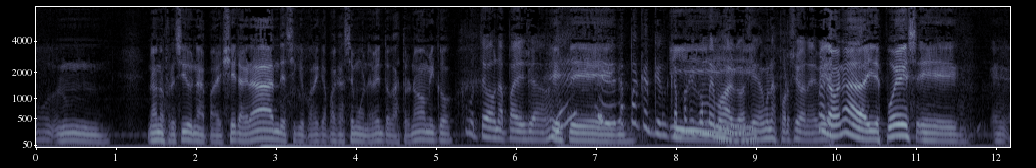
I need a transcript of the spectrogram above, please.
un- nos han ofrecido una paellera grande, así que por ahí capaz que hacemos un evento gastronómico. ¿Cómo te va una paella? Este, Eh, capaz que, capaz que y- comemos algo, algunas porciones. Bueno, bien. nada, y después eh, eh,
